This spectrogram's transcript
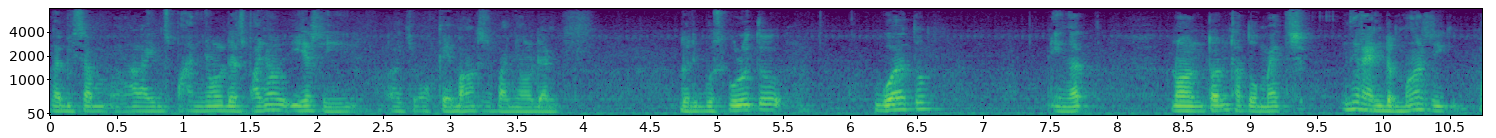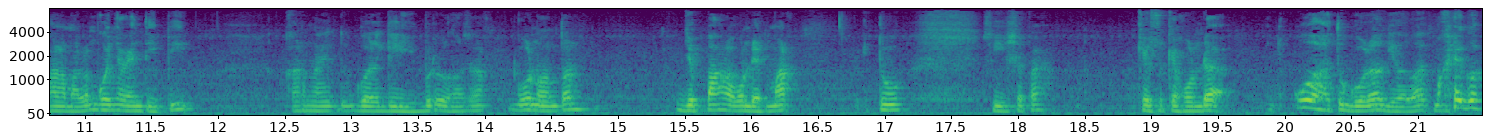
nggak bisa ngalahin Spanyol dan Spanyol iya sih lagi oke banget sih Spanyol. Dan 2010 tuh gue tuh ingat nonton satu match. Ini random banget sih. Malam-malam gue nyalain TV karena itu gue lagi libur nggak salah. Gue nonton Jepang lawan Denmark. Itu si siapa? Keisuke Honda. Wah tuh gue lagi banget. Makanya gue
